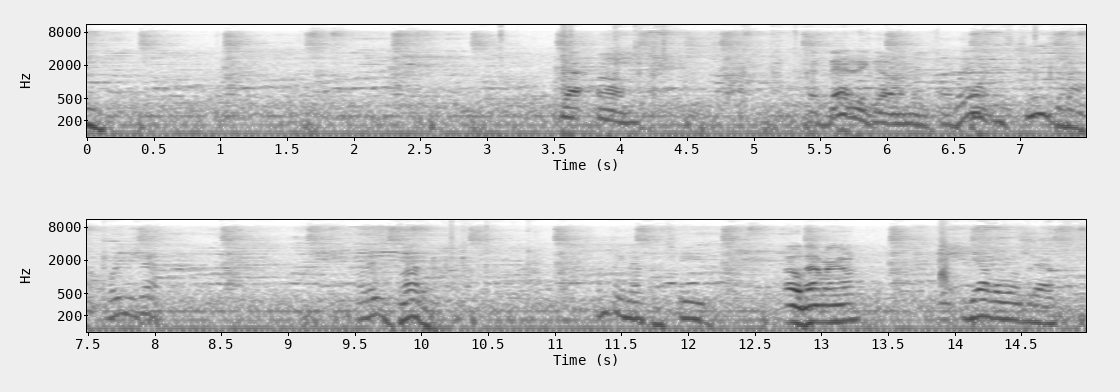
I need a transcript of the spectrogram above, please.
Mm. That, um, that battery got on. What is this cheese about? What is that? Oh, that's butter. I'm thinking that's some cheese. Oh, that right now? Yellow over there.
